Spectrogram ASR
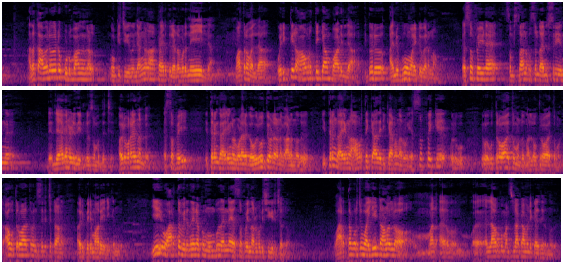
അതൊക്കെ അവരവരുടെ കുടുംബാംഗങ്ങൾ നോക്കി ചെയ്യുന്നു. ഞങ്ങൾ ആ കാര്യത്തിൽ ഇടപെടുന്നേയില്ല മാത്രമല്ല ഒരിക്കലും ആവർത്തിക്കാൻ പാടില്ല. ഇതൊരു അനുഭവമായിട്ട് വരണം. എസ് എഫ് ഐയുടെ സംസ്ഥാന പ്രസിഡന്റ് അനുശ്രീ എന്ന് ലേഖനം എഴുതിയിട്ടുണ്ട് സംബന്ധിച്ച്. അവർ പറയുന്നുണ്ട് എസ് എഫ് ഐ ഇത്തരം കാര്യങ്ങൾ വളരെ ഗൗരവത്തോടെയാണ് കാണുന്നത്. ഇത്തരം കാര്യങ്ങൾ ആവർത്തിക്കാതിരിക്കാനാണ് അറിവ് എസ് എഫ് ഐക്ക് ഒരു ഉത്തരവാദിത്വമുണ്ട് നല്ല ഉത്തരവാദിത്വമുണ്ട്. ആ ഉത്തരവാദിത്വം അനുസരിച്ചിട്ടാണ് അവർ പെരുമാറിയിരിക്കുന്നത്. ഈ വാർത്ത വരുന്നതിനൊക്കെ മുമ്പ് തന്നെ എസ് എഫ് ഐ നടപടി സ്വീകരിച്ചല്ലോ. വാർത്ത കുറച്ച് വൈകിട്ടാണല്ലോ എല്ലാവർക്കും മനസ്സിലാക്കാൻ വേണ്ടി കഴിഞ്ഞിരുന്നത്.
